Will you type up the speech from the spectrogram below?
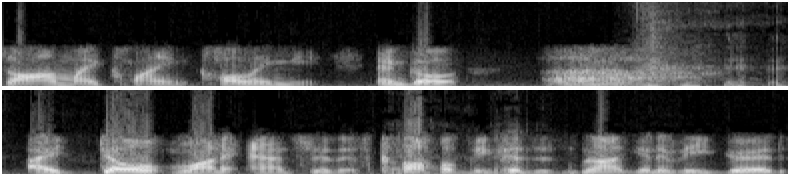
saw my client calling me, and go, I don't want to answer this call because it's not going to be good.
